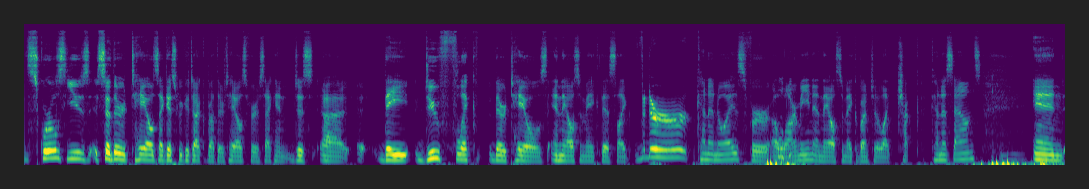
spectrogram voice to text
squirrels use so their tails. I guess we could talk about their tails for a second. Just uh, they do flick their tails, and they also make this like kind of noise for alarming, and they also make a bunch of like chuck kind of sounds. And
